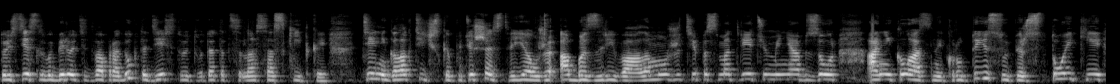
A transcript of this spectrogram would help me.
То есть, если вы берете два продукта, действует вот эта цена со скидкой. Тени «Галактическое путешествие» я уже обозревала. Можете посмотреть у меня обзор. Они классные, крутые, супер стойкие.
